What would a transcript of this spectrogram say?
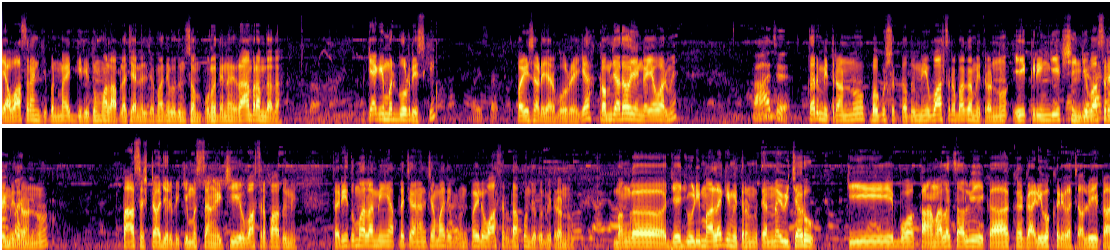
या वासरांची पण माहितगिरी तुम्हाला आपल्या चॅनलच्या माध्यमातून संपूर्ण देणार. राम राम दादा. क्या कीमत बोल रही है इसकी? पैंसठ हजार बोल रहे क्या? कम ज़्यादा हो जाएगा व्यवहार में? तर मित्रांनो बघू शकता तुम्ही वासरं बघा मित्रांनो. एक रिंगी एक शिंगी वासरं आहे मित्रांनो. पासष्ट हजार रुपये किंमत सांगायची वासरं पहा तुम्ही. तरी तुम्हाला मी आपल्या चॅनलच्या माध्यमातून पहिलं वासरं दाखवून देतो मित्रांनो. मग जे जोडी मालक आहे मित्रांनो त्यांना विचारू. की बुवा कामाला चालू आहे का? का गाडी वखरेला चालू आहे का?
